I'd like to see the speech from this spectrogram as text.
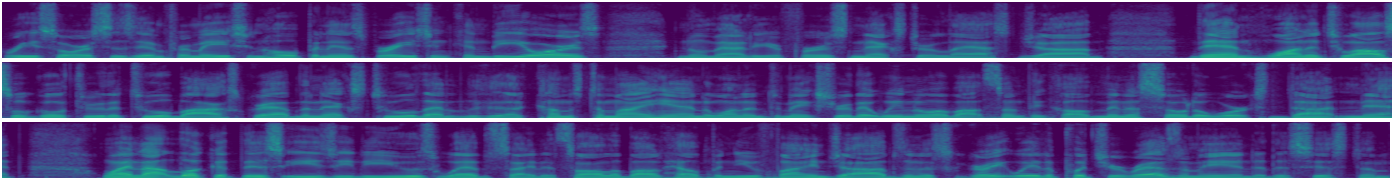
Resources, information, hope, and inspiration can be yours no matter your first, next, or last job. Then, wanted to also go through the toolbox, grab the next tool that uh, comes to my hand, and wanted to make sure that we know about something called MinnesotaWorks.net. Why not look at this easy to use website? It's all about helping you find jobs, and it's a great way to put your resume into the system.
